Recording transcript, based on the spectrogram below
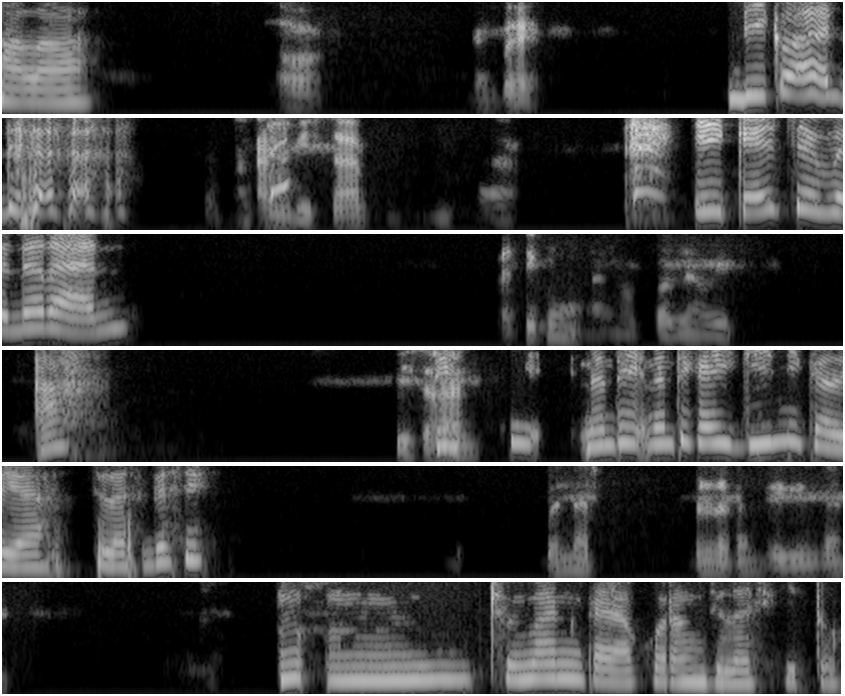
Halo, Oh, nyampe. Diko ada. Kan bisa, bisa. Ih, kece beneran. Berarti kok nggak ngobrolnya, Wid? Ah, Bisa kan? nanti, nanti, nanti kayak gini kali ya. Jelas gak sih? Bener. Bener kan kayak gini kan? Mm-mm, cuman kayak kurang jelas gitu.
